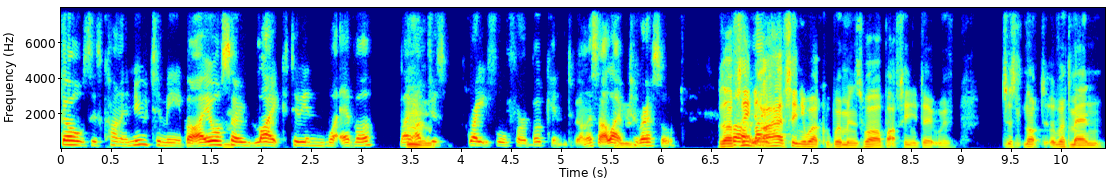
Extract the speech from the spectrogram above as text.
girls is kind of new to me, but I also like doing whatever. Like I'm Mm. just grateful for a booking. To be honest, I like Mm. to wrestle. Because I've but, seen, like- I have seen you work with women as well, but I've seen you do it with just not with men,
